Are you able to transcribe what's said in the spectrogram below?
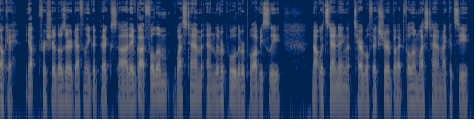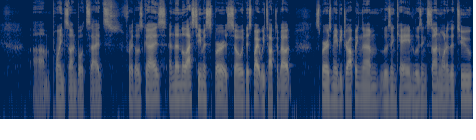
Okay. Yep, for sure. Those are definitely good picks. Uh, they've got Fulham, West Ham, and Liverpool. Liverpool, obviously, notwithstanding the terrible fixture, but Fulham, West Ham, I could see um, points on both sides for those guys. And then the last team is Spurs. So despite we talked about Spurs maybe dropping them, losing Kane, losing Son, one of the two,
